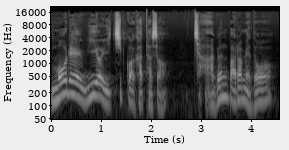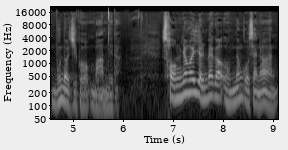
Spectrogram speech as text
모래 위의 집과 같아서 작은 바람에도 무너지고 맙니다. 성령의 열매가 없는 곳에는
